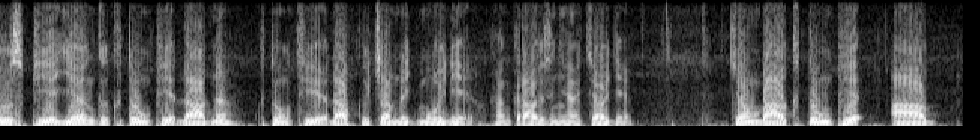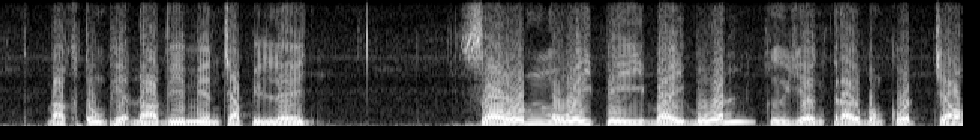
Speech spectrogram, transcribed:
ទស្សភាគយើងគឺខ្ទង់ភាគ10ណាខ្ទង់ភាគ10គឺចំណុច1នេះខាងក្រោយសញ្ញាចុចអញ្ចឹងបើខ្ទង់ភាគអបើខ្ទង់ភាគ10វាមានចាប់ពីលេខ0 1 2 3 4គឺយើងត្រូវបង្គុតចុះ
